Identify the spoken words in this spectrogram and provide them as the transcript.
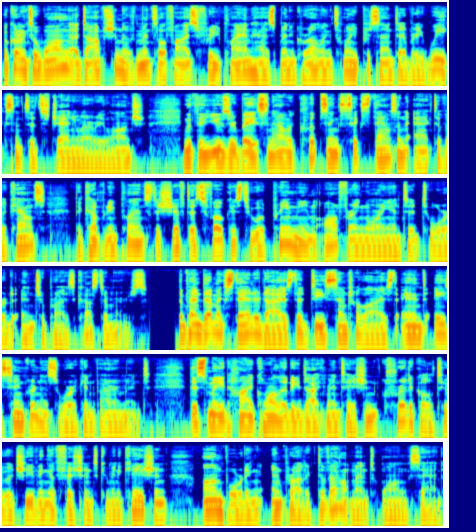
According to Wang, adoption of Mintlify's free plan has been growing 20% every week since its January launch. With the user base now eclipsing 6,000 active accounts, the company plans to shift its focus to a premium offering oriented toward enterprise customers. The pandemic standardized a decentralized and asynchronous work environment. This made high quality documentation critical to achieving efficient communication, onboarding, and product development, Wang said.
